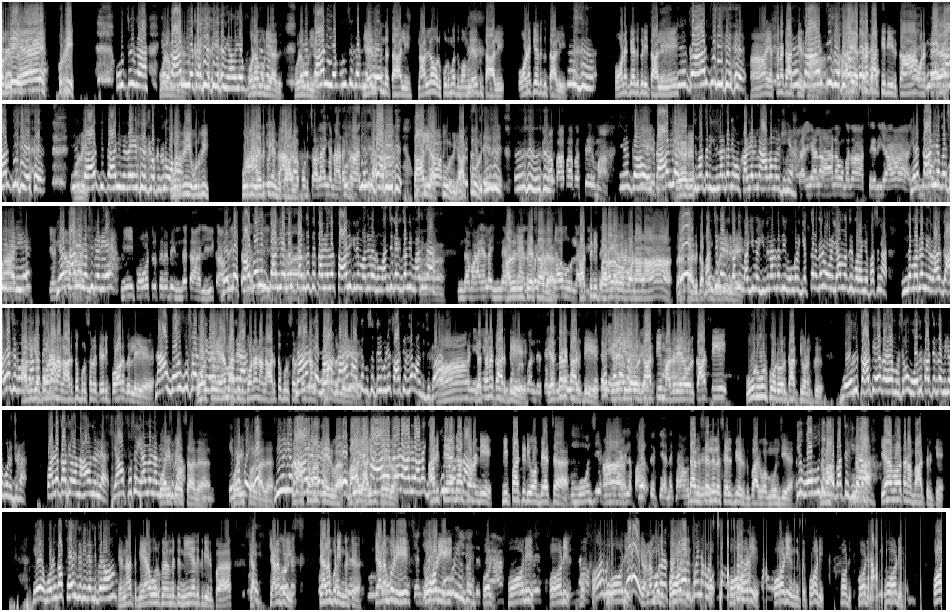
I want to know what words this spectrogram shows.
குர்ரி ஏய் குர்ரி விட்டுருங்க. கை விட முடியாது. விட முடியாது. எதுக்கு இந்த தாலி? நல்ல ஒரு குடும்பத்து பொம்பளை எதுக்கு தாலி. உனக்கு எதுக்கு தாலி? உனக்கு எதுக்குடி தாலி? எத்தனை கார்த்தி இருக்கான் எத்தனை கார்த்தி இருக்கான் உனக்கு? உர்ரி. தாலி உர்ரி எதுக்குடி இந்த தாலி? புடிச்சாலாம் இங்க நடக்காது. தாலி. தாலி அத்துர்ரி அம்மா, பாப்பா பஸ் ஏறுமா தாலி தாலி, இதனால தாண்டி உங்க கல்யாணமே ஆகாம இருக்கீங்க? கல்யாணம் ஆனவங்க தான் சரியா என் தாலிய பறிச்சுக்கிட்டடி தாலி? நீ போட்டிருக்கிறது இந்த தாலி கவரிங் தாலியா இருந்தாலும் தங்கத்து தாலியா இருந்தாலும் தாலிக்கு மதிமை மஞ்சள் கைக்கு தான் நீ மதிமை இந்த வாயெல்லாம் இந்த அது நீ போய் பேசாத. பத்தினி சரியா? பரலோகம் போனாலாம். அதுக்கப்புறம் இதனால தான் நீ உங்களுக்கு எத்தனை பேர் உங்களை ஏமாத்திட்டு போறாங்க பசங்க? இந்த மாதிரிலாம் நீங்க அராஜகம் அவங்க போனா நாங்க அடுத்த புருஷனை தேடி போறது இல்லையே நான் ஒரு புருஷன் ஒருத்தர் ஏமாத்திட்டு போனா நாங்க அடுத்த புருஷனை தேடி நாங்க போறது இல்லையே அடுத்த புருஷன் தெரியும் கார்த்தியோட தான் வாழ்ந்துட்டு இருக்கேன். எத்தனை கார்த்தி? எத்தனை கார்த்தி? தேனியில ஒரு? கார்த்தி மதுரையில ஒரு கார்த்தி. ஊர் ஊருக்கு ஒரு ஒரு கார்த்தி உனக்கு. ஒரு கார்த்தியை தான் கல்யாணம் முடிச்சிருக்கேன். ஒரு கார்த்தியை தான் வீடியோ போட்டுட்டு இருக்கேன். பல கார்த்தியோட நான் ஒண்ணும் இல்ல. என் புருஷன் ஏன் மேல நம்பி போய் வச்சிருக்கான். பேசாத. என்ன போய் போய்? சொல்லாத. வீடியோ நாசமா போயிருவ. வாய் அழுகி போயிரும். அடி தேங்காய் சொரண்டி. நிப்பாட்டிடி உன் பேச்ச. உன் மூஞ்சிய ஆ. கண்ணாடியில பார்த்திருக்கேன் இந்த எனக்காவது செல்லுல செல்ஃபி எடுத்து பாருவ மூஞ்சிய. ஏ ஓ மூஞ்சி இங்க வா. நீங்க இங்க பாத்திருக்கீங்களா வா. என் முகத்தை நான் பாத்திருக்கேன் ஏ ஒழுங்கா போயிருங்கடி ரெண்டு பேரும். என்னத்துக்கு? என் ஊருக்கு வந்துட்டு நீ எதுக்குடி இருப்ப? கெ- கிளம்புடி. கிளம்புடி இங்கிட்டு. கிளம்புடி. போடி. போடி. போடி போடி. போடி கிளம்புடி போடி போடி. போடி எங்கிட்டு. போடி போடி போடி போடி.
